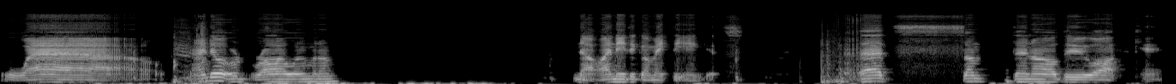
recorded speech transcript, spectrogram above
Wow. Can I do it with raw aluminum? No, I need to go make the ingots. That's something I'll do off cam.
